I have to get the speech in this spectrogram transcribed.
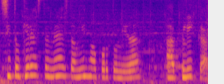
Si tú quieres tener esta misma oportunidad, aplica.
